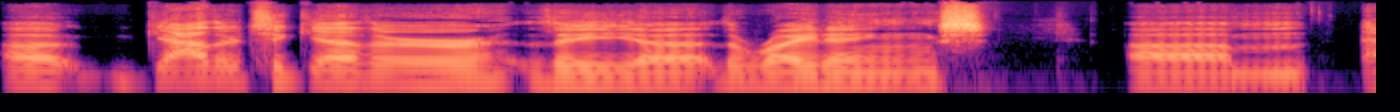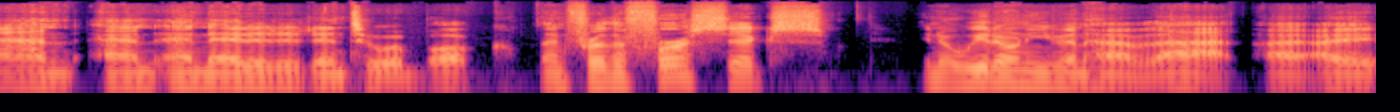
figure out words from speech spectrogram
uh, gathered together the uh, the writings um, and and and edited into a book. And for the first six, you know, we don't even have that. I, I,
